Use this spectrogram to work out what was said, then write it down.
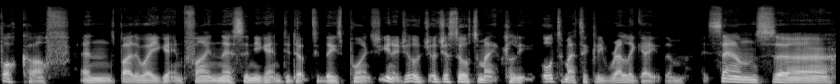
fuck off. And by the way, you're getting fined this and you're getting deducted these points. You know, you'll, just automatically automatically relegate them. It sounds. Uh,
